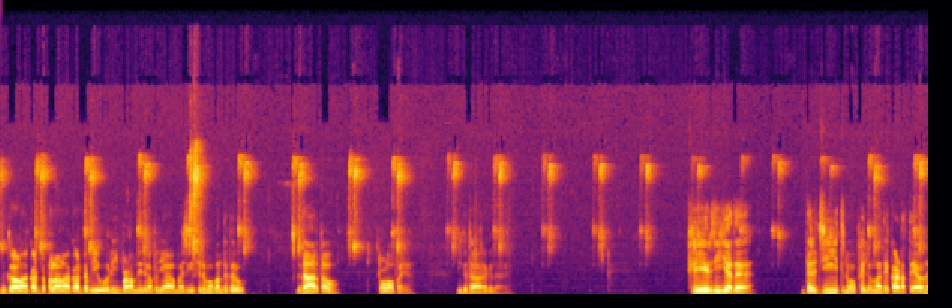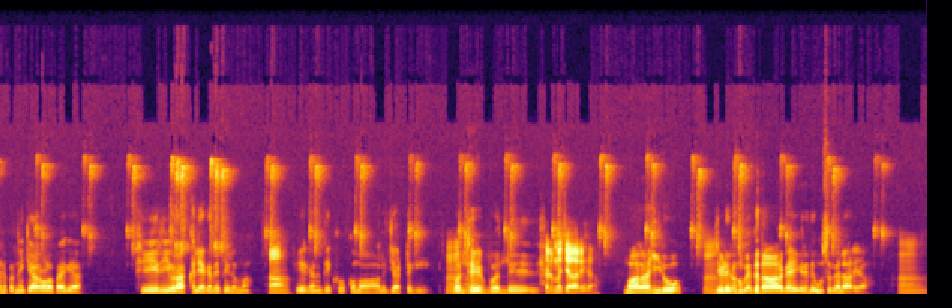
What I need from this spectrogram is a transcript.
ਵੀ ਗਾਲਾਂ ਕੱਢ ਫਲਾਣਾ ਕੱਢ ਵੀ ਉਹ ਨਹੀਂ ਬਣਨ ਦੇਣਾ ਪੰਜਾਬ ਮੈਚ ਦੀ ਫਿਲਮਾਂ ਬੰਦ ਕਰੋ। ਗਦਾਰ ਤਾਂ ਉਹ ਰੌਲਾ ਪਾਇਆ ਵੀ ਗਦਾਰ ਗਦਾਰ ਫੇਰ ਜੀ ਜਦ ਦਲਜੀਤ ਨੂੰ ਫਿਲਮਾਂ ਤੇ ਕੱਢਤੇ ਉਹਨਾਂ ਨੇ ਪਤਾ ਨਹੀਂ ਕਿਆ ਰੌਲਾ ਪੈ ਗਿਆ। ਫੇਰ ਜੀ ਉਹ ਰੱਖ ਲਿਆ ਕਹਿੰਦੇ ਫਿਲਮ ਹਾਂ। ਫੇਰ ਕਹਿੰਦੇ ਦੇਖੋ ਕਮਾਲ ਜੱਟ ਕੀ। ਬੱਲੇ ਬੱਲੇ ਫਿਲਮ ਚ ਆ ਰਿਹਾ। ਮਾਰਾ ਹੀਰੋ। ਜਿਹੜੇ ਨੂੰ ਹਮੇ ਗਦਾਰ ਕਹੇ ਕਰਦੇ ਉਸ ਗੱਲ ਆ ਰਿਹਾ। ਹੂੰ।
